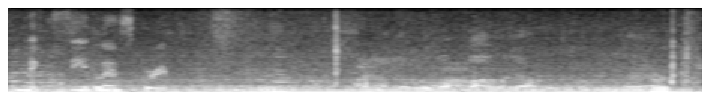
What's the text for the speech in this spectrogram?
The mixed seedless grape. Good.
